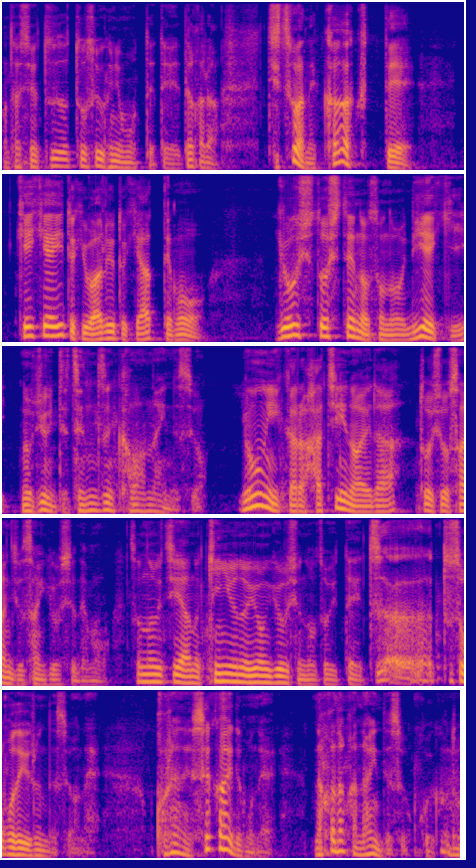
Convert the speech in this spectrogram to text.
私はずっとそういうふうに思ってて。だから実はね科学って景気がいい時悪い時あっても業種としてのその利益の順位って全然変わんないんですよ。4位から8位の間東証33業種でもそのうちあの金融の4業種除いてずっとそこでいるんですよね。これね世界でもねなかなかないんですよこういうことっ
